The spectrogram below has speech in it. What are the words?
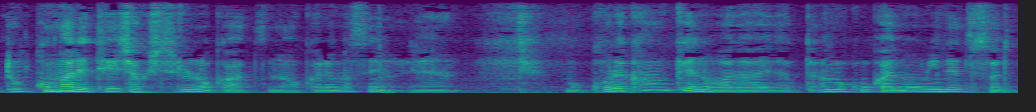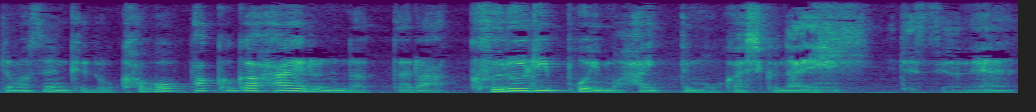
どこまで定着してるのかっていうのは分かりませんよね。もうこれ関係の話題だったら、もう今回ノミネートされてませんけど、カゴパクが入るんだったら、クルリポイも入ってもおかしくないですよね。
